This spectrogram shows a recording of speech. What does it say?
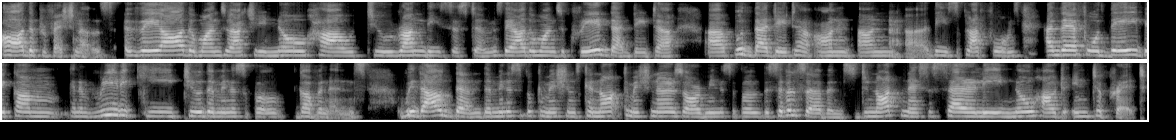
are the professionals. They are the ones who actually know how to run these systems. They are the ones who create that data, uh, put that data on, on uh, these platforms, and therefore they become kind of really key to the municipal governance. Without them, the municipal commissions cannot, commissioners or municipal, the civil servants do not necessarily know how to interpret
